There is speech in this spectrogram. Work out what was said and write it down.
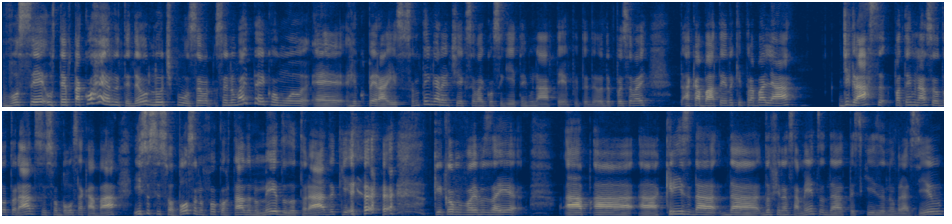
você o tempo tá correndo, entendeu? No, tipo, você, não vai ter como é, recuperar isso. Você não tem garantia que você vai conseguir terminar a tempo, entendeu? Depois você vai acabar tendo que trabalhar de graça para terminar seu doutorado, se sua bolsa acabar. Isso se sua bolsa não for cortada no meio do doutorado, que, que como vemos aí, a, a, a crise da, da, do financiamento da pesquisa no Brasil.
